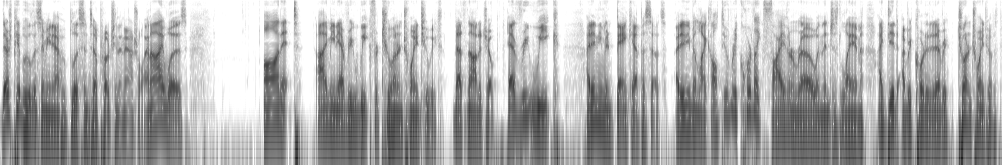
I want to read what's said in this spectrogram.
there's people who listen to me now who listen to Approaching the Natural, and I was on it. I mean, every week for 222 weeks. That's not a joke. Every week. I didn't even bank episodes. I didn't even like, I'll do record like five in a row and then just lay them. I did. I recorded it every 222 episodes.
